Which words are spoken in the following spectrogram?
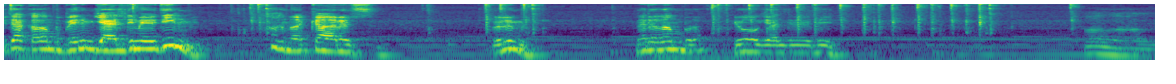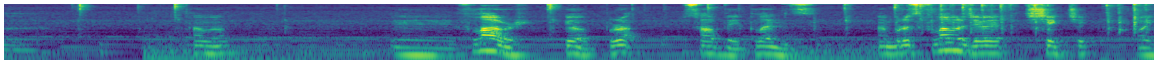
Bir dakika lan bu benim geldiğim ev değil mi? Allah kahretsin. Öyle mi? Nere lan bura? Yo geldiğim ev değil. Allah Allah. Tamam. Ee, flower. Yo bura Subway Planets. Ha, burası Flower'cı evet çiçekçi. Ay.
